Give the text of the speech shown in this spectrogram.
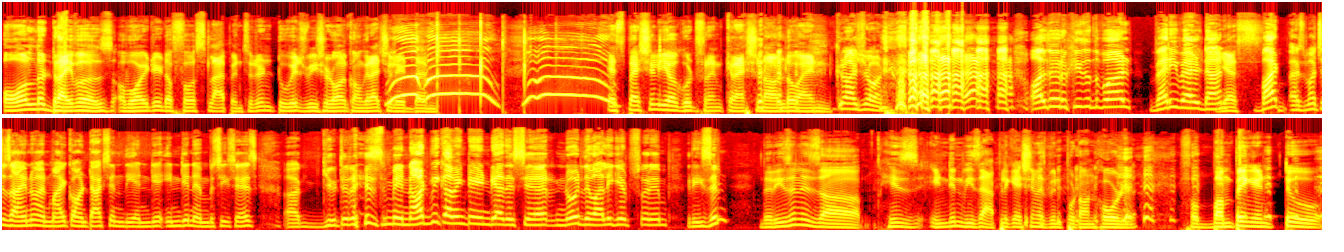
all the drivers avoided a first lap incident, to which we should all congratulate them. Especially your good friend Crash Ronaldo and Crush on. All the rookies in the world, very well done. Yes. But as much as I know, and my contacts in the India, Indian embassy says, uh, Gutiérrez may not be coming to India this year. No Diwali gifts for him. Reason? The reason is uh, his Indian visa application has been put on hold for bumping into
